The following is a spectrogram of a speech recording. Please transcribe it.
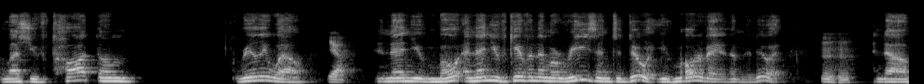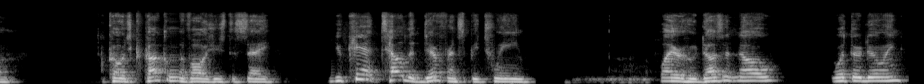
unless you've taught them really well. Yeah. And then you've mo- and then you've given them a reason to do it. You've motivated them to do it. Mm-hmm. And um, Coach Cutcliffe always used to say, you can't tell the difference between a player who doesn't know what they're doing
